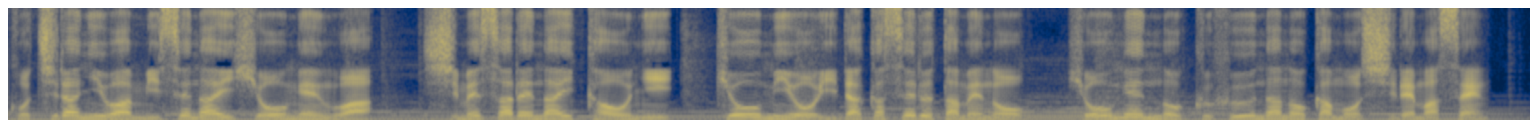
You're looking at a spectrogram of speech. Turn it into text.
こちらには見せない表現は示されない顔に興味を抱かせるための表現の工夫なのかもしれません。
